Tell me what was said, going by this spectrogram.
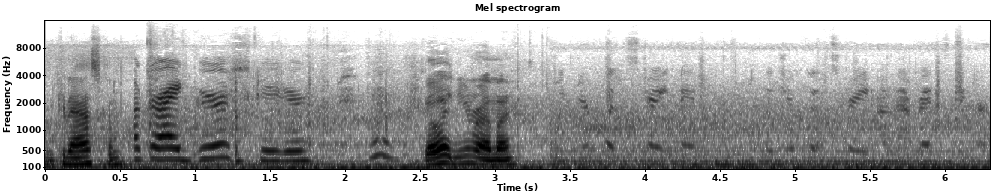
You can ask him. I'll ride your scooter. Go ahead, you can ride mine. Keep your foot straight, babe. Put your foot straight on that red sticker.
